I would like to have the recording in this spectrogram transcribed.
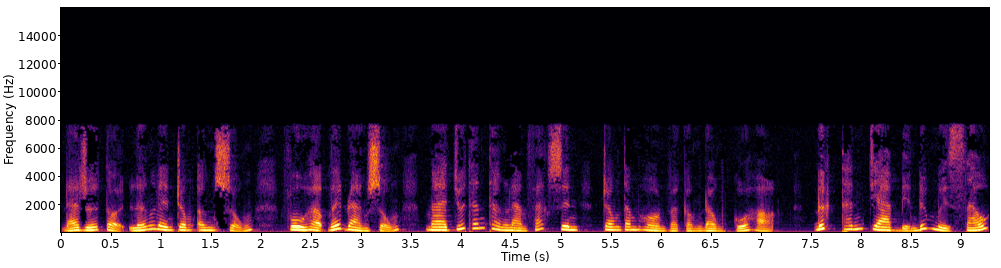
đã rửa tội lớn lên trong ân sủng, phù hợp với đoàn sủng mà Chúa Thánh Thần làm phát sinh trong tâm hồn và cộng đồng của họ. Đức Thánh Cha Biển Đức 16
